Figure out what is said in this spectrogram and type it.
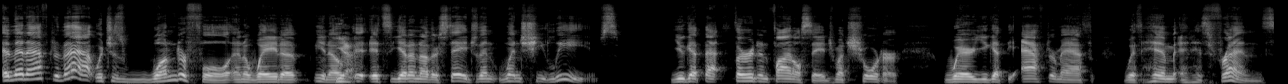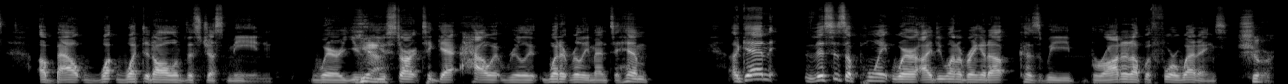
And then after that, which is wonderful in a way to, you know, Yeah. it- it's yet another stage. Then when she leaves, you get that third and final stage, much shorter, where you get the aftermath with him and his friends about what what did all of this just mean? Where you Yeah. you start to get how it really what it really meant to him. Again, this is a point where I do want to bring it up because we brought it up with four weddings. Sure.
